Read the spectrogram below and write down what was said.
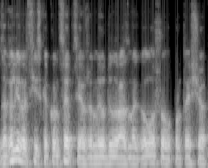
Взагалі, російська концепція вже не один раз наголошував про те, що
